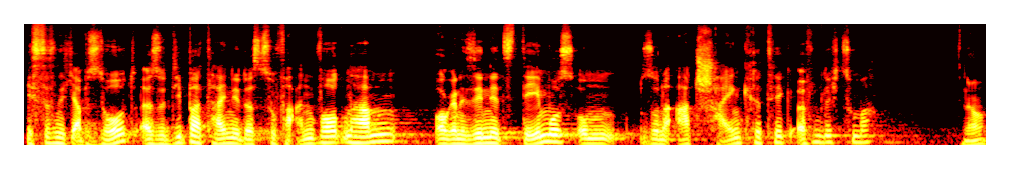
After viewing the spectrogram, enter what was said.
Ist das nicht absurd? Also die Parteien, die das zu verantworten haben, organisieren jetzt Demos, um so eine Art Scheinkritik öffentlich zu machen? Ja,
